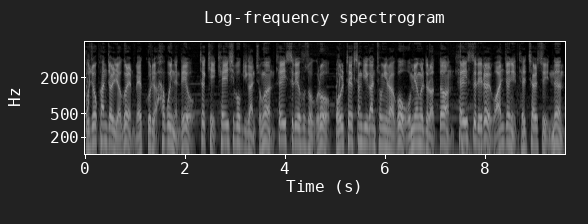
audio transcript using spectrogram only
부족한 전력을 메꾸려 하고 있는데요. 특히 K15 기관총은 K3의 후속으로 볼트 액션 기관총이라고 오명을 들었던 K3를 완전히 대체할 수 있는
